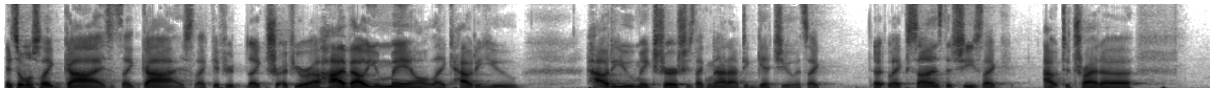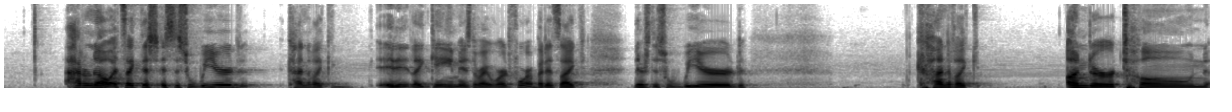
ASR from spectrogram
It's almost like guys. It's like guys. Like if you're like if you're a high value male, like how do you how do you make sure she's like not out to get you? It's like uh, like signs that she's like out to try to. I don't know. It's like this. It's this weird kind of like it, it like game is the right word for it, but it's like there's this weird kind of like undertone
